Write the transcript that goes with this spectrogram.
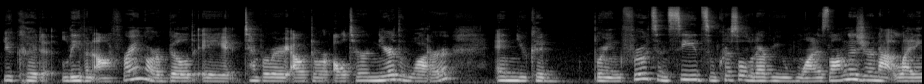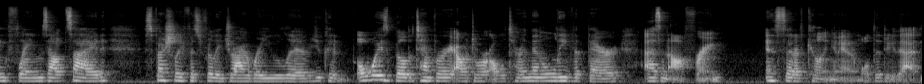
You could leave an offering or build a temporary outdoor altar near the water, and you could bring fruits and seeds, some crystals, whatever you want, as long as you're not lighting flames outside, especially if it's really dry where you live. You could always build a temporary outdoor altar and then leave it there as an offering instead of killing an animal to do that.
